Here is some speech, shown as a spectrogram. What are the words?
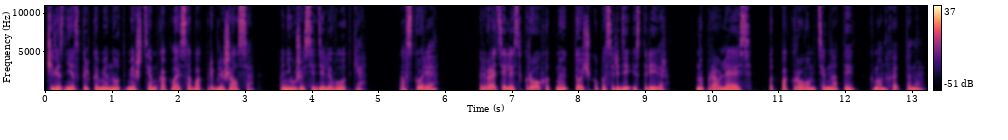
Через несколько минут, меж тем, как лай собак приближался, они уже сидели в лодке, а вскоре превратились в крохотную точку посреди Истривер, направляясь под покровом темноты к Манхэттену.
